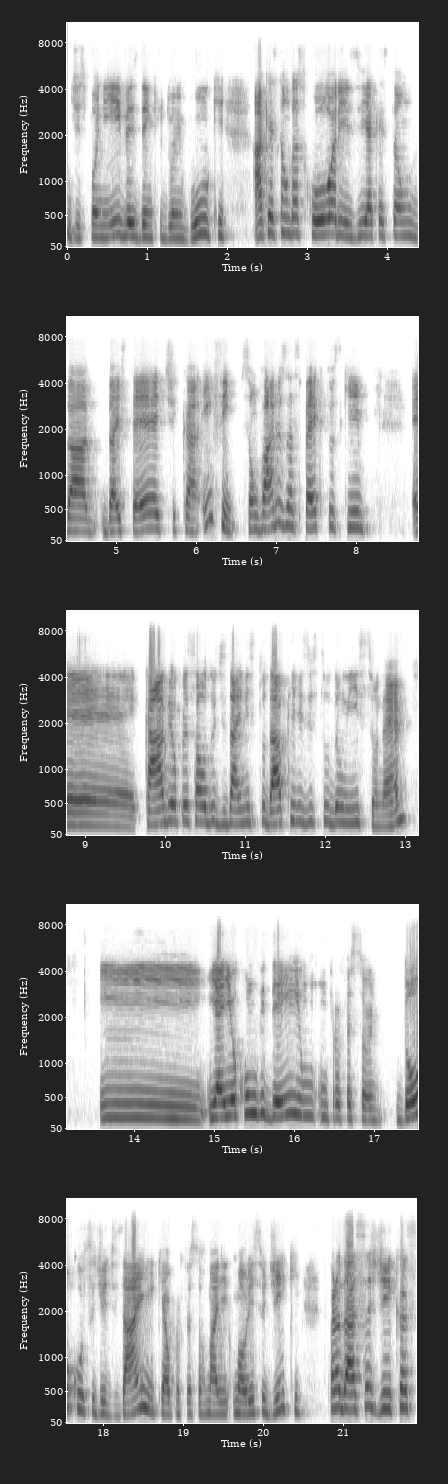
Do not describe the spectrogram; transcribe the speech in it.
disponíveis dentro do e-book, a questão das cores e a questão da, da estética, enfim, são vários aspectos que é, cabe ao pessoal do design estudar, porque eles estudam isso, né? E, e aí eu convidei um, um, professor do curso de design, que é o professor Maurício Dick, para dar essas dicas,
